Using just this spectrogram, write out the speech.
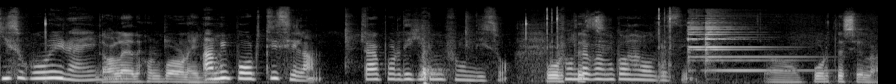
কিছু করি নাই। তাহলে এতক্ষণ পড়ো নাই কেন? আমি পড়তেছিলাম তারপর দেখি তুমি ফোন দিছো। ফোন পড়তেছি। তারপর আমি কথা বলতেছি। ও, পড়তেছিলা।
